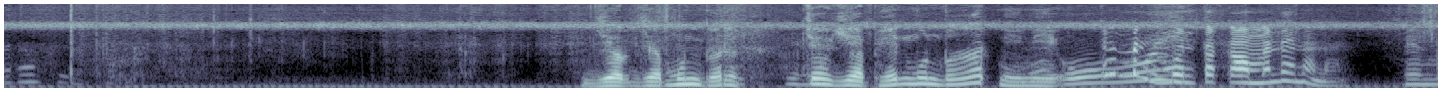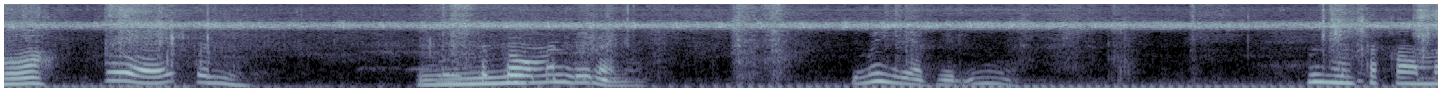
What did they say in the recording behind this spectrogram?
เหยียบเหยียบมุนเบิดเลยเจ้าเหยียบเห็นมุนเบิดนี่นี่โอ้มันยมุนตะกอมันได้น่ะน่ะแม่นบ่โอ้ยเป็นอืมุนตะกอมมันได้น่ะไม่อยากเห็นนี่มุนตะกอมัน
